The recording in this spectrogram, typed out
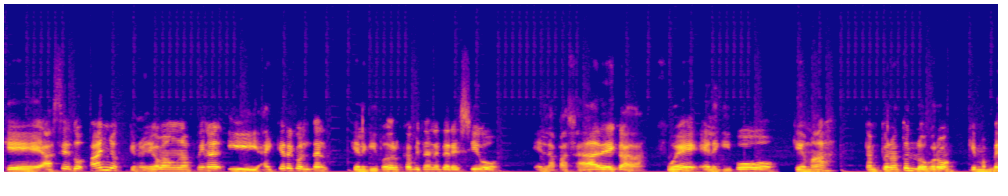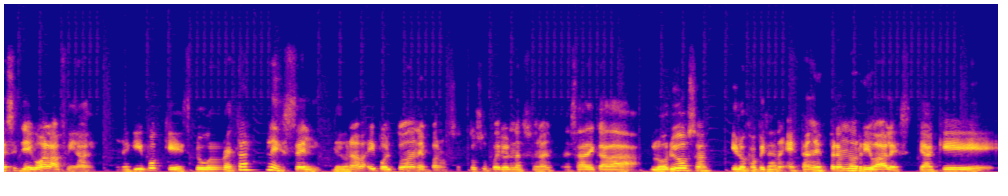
que hace dos años que no llegaban a una final. Y hay que recordar que el equipo de los capitanes de Arecibo en la pasada década fue el equipo que más campeonatos logró, que más veces llegó a la final. Un equipo que logró establecer de una vez y por todas en el baloncesto superior nacional en esa década gloriosa. Y los capitanes están esperando rivales, ya que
